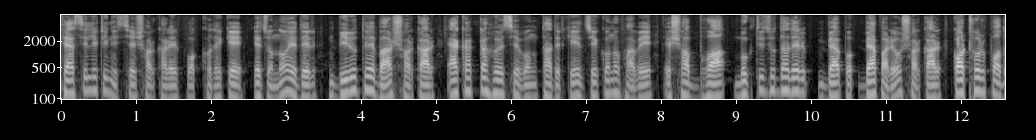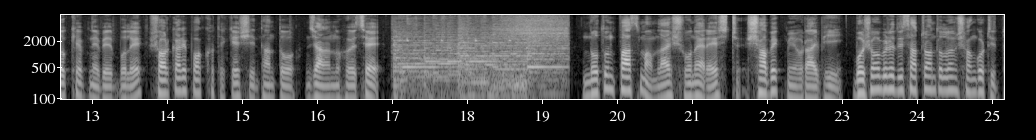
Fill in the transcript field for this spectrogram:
ফ্যাসিলিটি নিচ্ছে সরকারের পক্ষ থেকে। এজন্য এদের বিরুদ্ধে এবার সরকার একাট্টা হয়েছে এবং তাদেরকে যে কোনোভাবে এসব ভুয়া মুক্তিযোদ্ধাদের ব্যাপ- ব্যাপারেও সরকার কঠোর পদক্ষেপ নেবে বলে সরকারের পক্ষ থেকে সিদ্ধান্ত জানানো হয়েছে। নতুন পাঁচ মামলায় সোন অ্যারেস্ট সাবেক মেয়র আইভি। বৈষম্যবিরোধী ছাত্র আন্দোলন সংগঠিত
